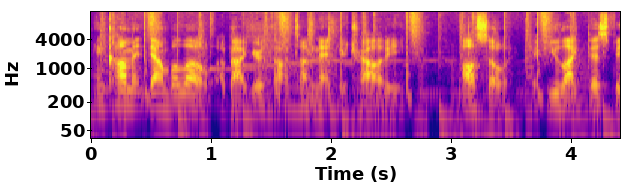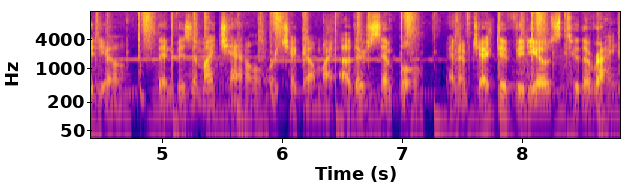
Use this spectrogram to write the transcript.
and comment down below about your thoughts on net neutrality. Also, if you like this video, then visit my channel or check out my other simple and objective videos to the right.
